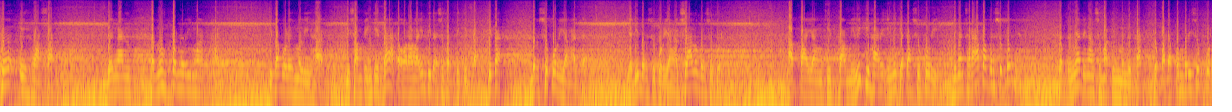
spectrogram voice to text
keikhlasan, dengan penuh penerimaan. Kita boleh melihat di samping kita atau orang lain tidak seperti kita. Kita bersyukur yang ada. Jadi bersyukur yang ada, selalu bersyukur. Apa yang kita miliki hari ini kita syukuri. Dengan cara apa bersyukurnya? Tentunya dengan semakin mendekat kepada pemberi syukur.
